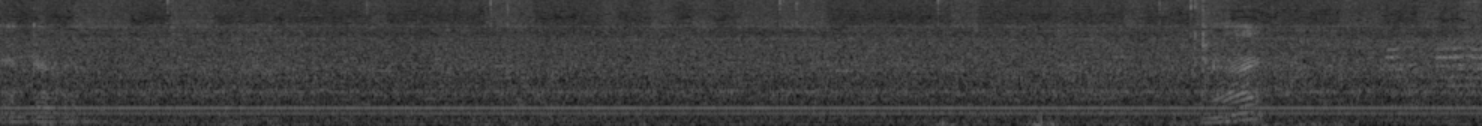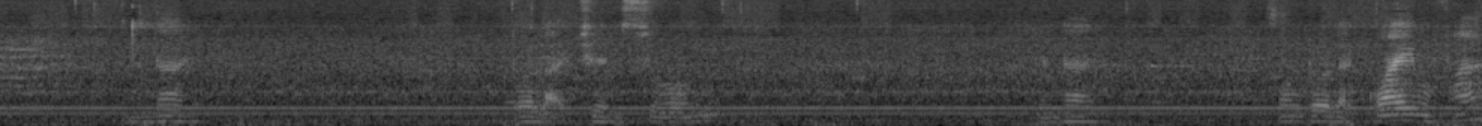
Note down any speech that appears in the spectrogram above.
Center đây. Đấy. Đến đây tôi lại chuyển xuống đến đây xong tôi lại quay một phát.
